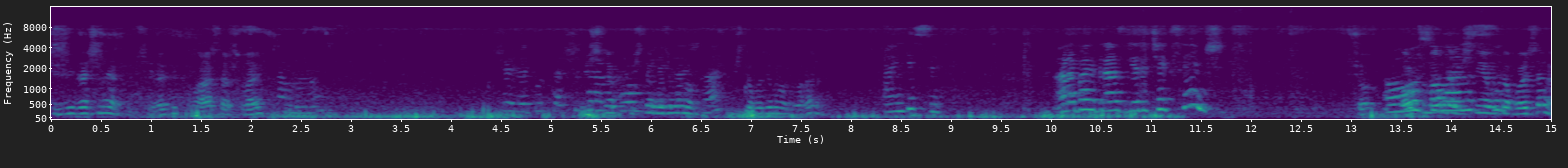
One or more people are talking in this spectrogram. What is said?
Şimdi de şunu yapayım. Şeyler bir ağaçlar sulayıp. Tamam. Şöyle bu taş, şu İşte- işte kocaman oldu. İşte kocaman oldu. Hangisi? Arabayı biraz geri çekseymiş. Şu Oo, hortumu al da sularını vişneye su- burada koysana.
